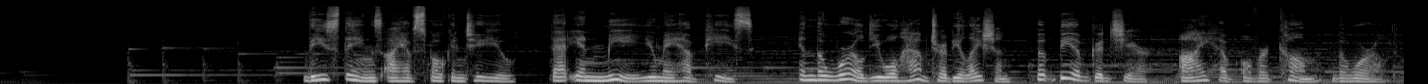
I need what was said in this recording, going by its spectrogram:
These things I have spoken to you, that in me you may have peace. In the world you will have tribulation, but be of good cheer. I have overcome the world.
